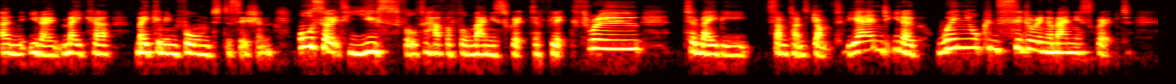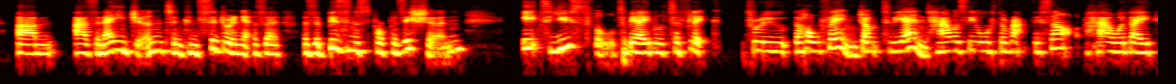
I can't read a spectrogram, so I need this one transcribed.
and you know make a make an informed decision. Also, it's useful to have a full manuscript to flick through, to maybe sometimes jump to the end. You know, when you're considering a manuscript um, as an agent and considering it as a as a business proposition, it's useful to be able to flick through the whole thing, jump to the end. How has the author wrapped this up? How are they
